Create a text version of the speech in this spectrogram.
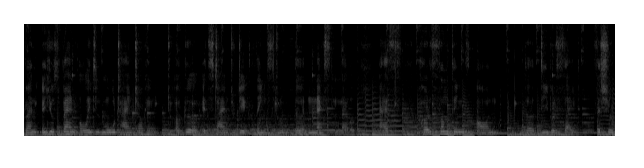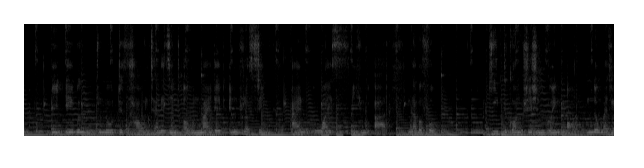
When you spend a little more time talking to a girl, it's time to take things to the next level. As her some things on the deeper side. They should be able to notice how intelligent, open minded, interesting, and wise you are. Number four, keep the conversation going on no matter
